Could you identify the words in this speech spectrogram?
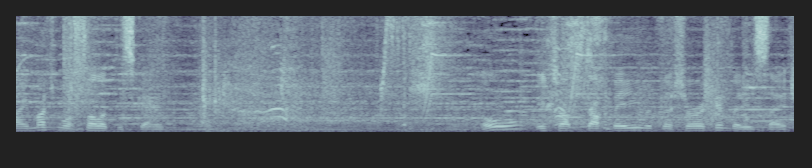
Playing much more solid this game. Oh, he chops stuff B with the shuriken, but he's safe.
